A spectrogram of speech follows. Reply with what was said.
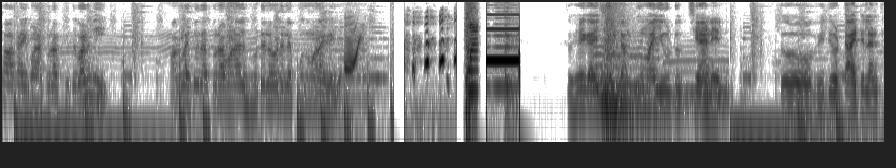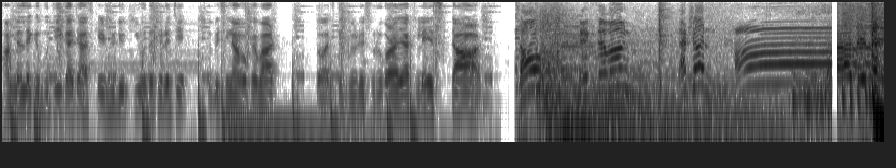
খাওয়া খাই বানা তোরা খেতে পারবি? পাগলা চোদা তোরা বানা হোটেলে হোটেলে পোদ মারা গে যা তো hey guys welcome to my YouTube channel তো ভিডিও টাইটেল অ্যান্ড থাম্বনেল দেখে বুঝেই গেছে আজকের ভিডিও কি হতে চলেছে। তো বেশি নাম ওকে ভাট তো আজকের ভিডিও শুরু করা যাক লে স্টার্ট হাই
